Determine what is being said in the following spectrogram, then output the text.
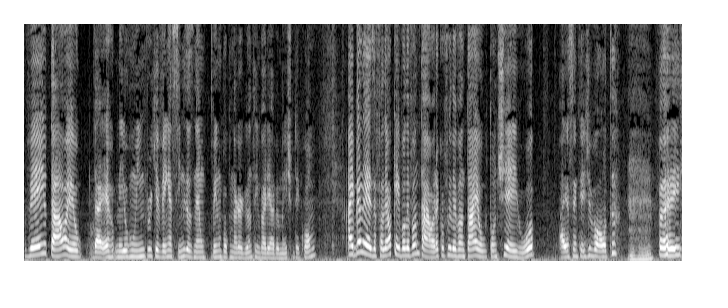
veio tal, eu é meio ruim porque vem as cinzas, né? Um- vem um pouco na garganta, invariavelmente, não tem como. Aí, beleza, falei, ok, vou levantar. A hora que eu fui levantar, eu tonteei. Op, aí eu sentei de volta. Falei,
